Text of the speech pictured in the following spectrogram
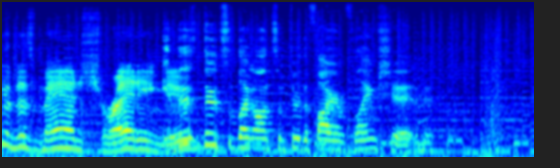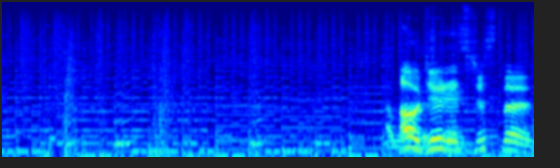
at this man shredding, dude. This dude's like on some through the fire and flame shit. Oh, dude, game. it's just the.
